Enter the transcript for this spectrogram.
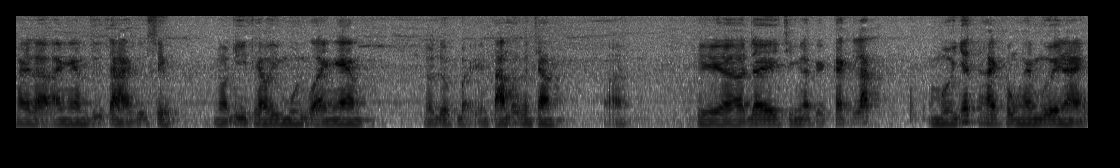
hay là anh em giữ tài giữ xỉu nó đi theo ý muốn của anh em nó được 7 đến 80 phần trăm. Thì à, đây chính là cái cách lắc mới nhất 2020 này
